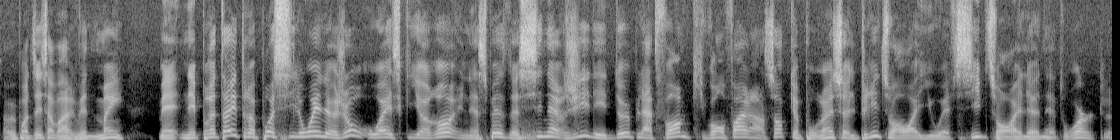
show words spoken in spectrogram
Ça veut pas dire que ça va arriver demain, mais n'est peut-être pas si loin le jour où est-ce qu'il y aura une espèce de synergie des deux plateformes qui vont faire en sorte que pour un seul prix, tu vas avoir UFC puis tu vas avoir le network. Là.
